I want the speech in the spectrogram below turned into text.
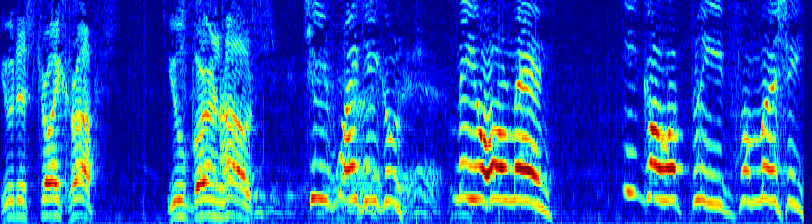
You destroy crops. You burn house. Chief White Eagle, me old man. He go plead for mercy.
